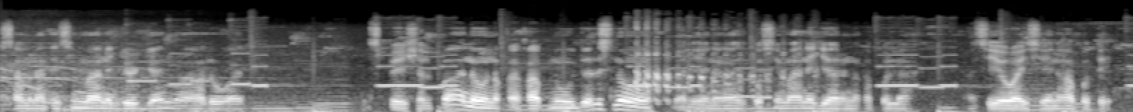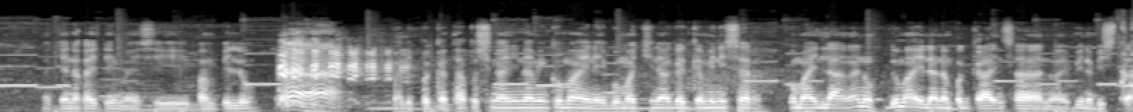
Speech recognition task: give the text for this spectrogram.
Kasama natin si manager dyan, mga kaluwad. Special pa, no? Naka-cup noodles, no? Bali, na nga po si manager, nakapula. At si OIC, nakaputi. At yan na kay team ay si Pampilo. Ah! Bali, pagkatapos nga namin kumain, ay bumatchi na agad kami ni sir. Kumain lang, ano? Dumain lang ng pagkain sa, ano, ay binabista.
